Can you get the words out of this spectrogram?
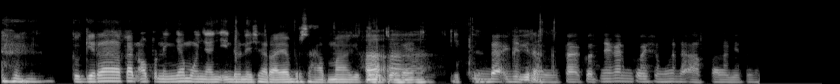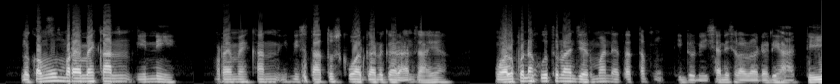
Kukira kan openingnya mau nyanyi Indonesia Raya bersama gitu. Ha-ha. Jore. Itu. Tidak gitu. Kira. Takutnya kan kue semua udah apal gitu. Loh kamu meremehkan ini, meremehkan ini status kewarganegaraan saya. Walaupun aku turunan Jerman ya tetap Indonesia nih selalu ada di hati.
